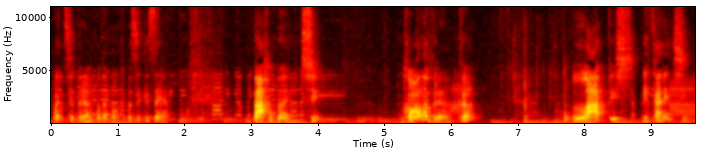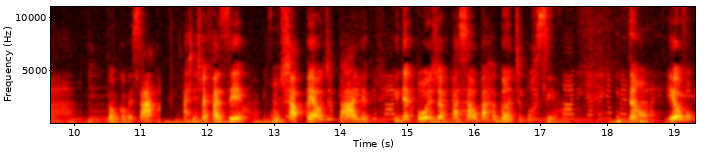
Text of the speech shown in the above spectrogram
pode ser branca ou da cor que você quiser, barbante, cola branca, lápis e canetinha. Vamos começar? A gente vai fazer um chapéu de palha e depois vai passar o barbante por cima. Então, eu vou,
